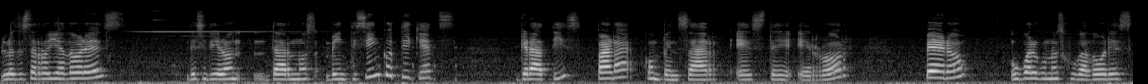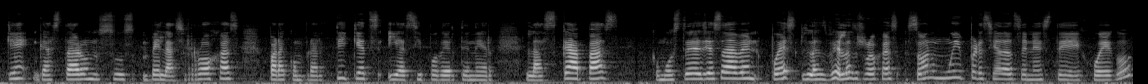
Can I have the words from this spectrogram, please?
los desarrolladores decidieron darnos 25 tickets gratis para compensar este error, pero hubo algunos jugadores que gastaron sus velas rojas para comprar tickets y así poder tener las capas. Como ustedes ya saben, pues las velas rojas son muy preciadas en este juego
